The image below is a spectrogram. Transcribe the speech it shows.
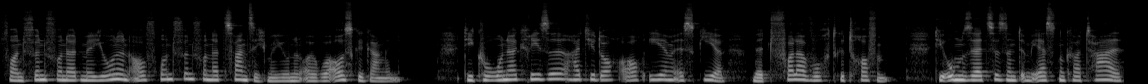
von 500 Millionen auf rund 520 Millionen Euro ausgegangen. Die Corona-Krise hat jedoch auch IMS Gier mit voller Wucht getroffen. Die Umsätze sind im ersten Quartal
